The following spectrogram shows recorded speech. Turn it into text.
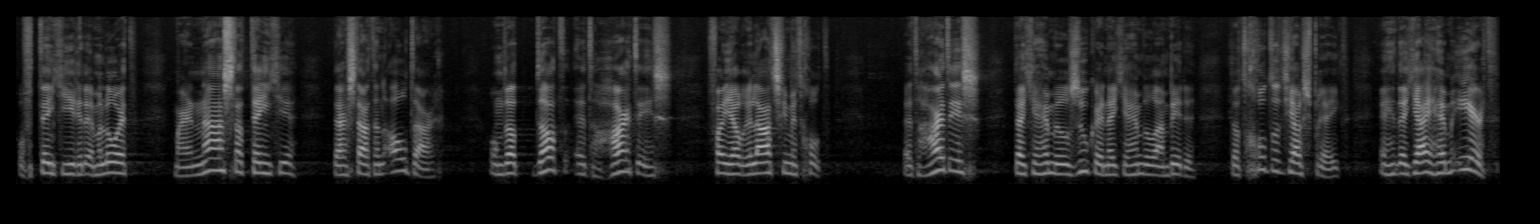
of een tentje hier in Emmeloord. Maar naast dat tentje, daar staat een altaar. Omdat dat het hart is van jouw relatie met God. Het hart is dat je Hem wil zoeken en dat je Hem wil aanbidden. Dat God tot jou spreekt en dat jij Hem eert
